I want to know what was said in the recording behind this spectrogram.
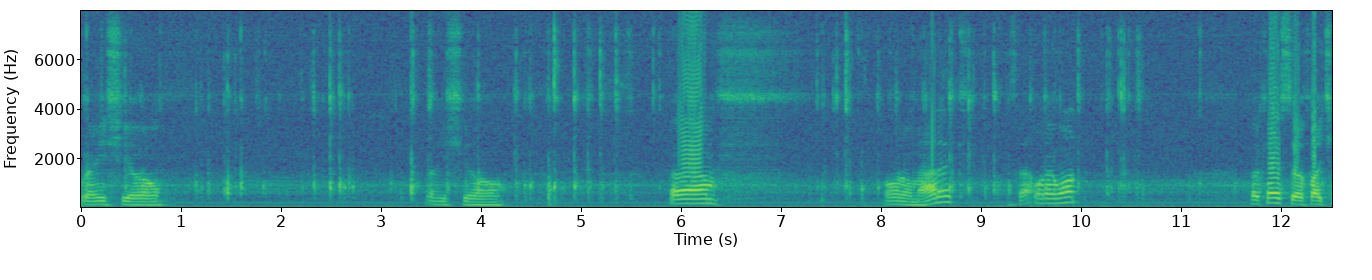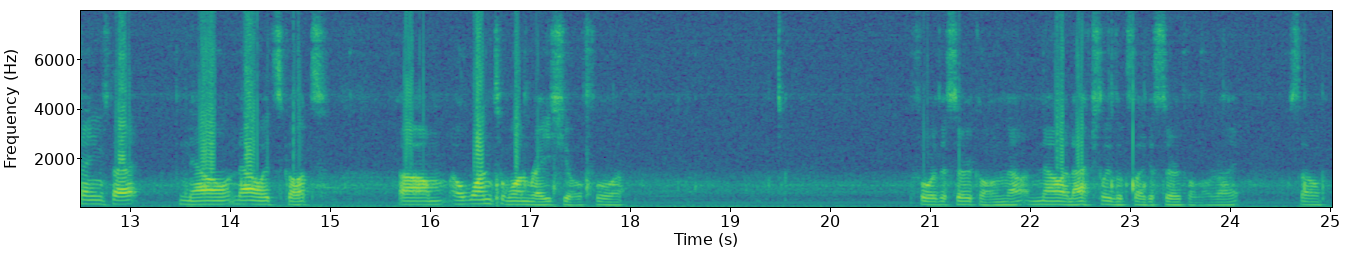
ratio ratio um, automatic is that what I want? Okay, so if I change that, now now it's got um, a one-to-one -one ratio for for the circle. Now now it actually looks like a circle. All right. So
